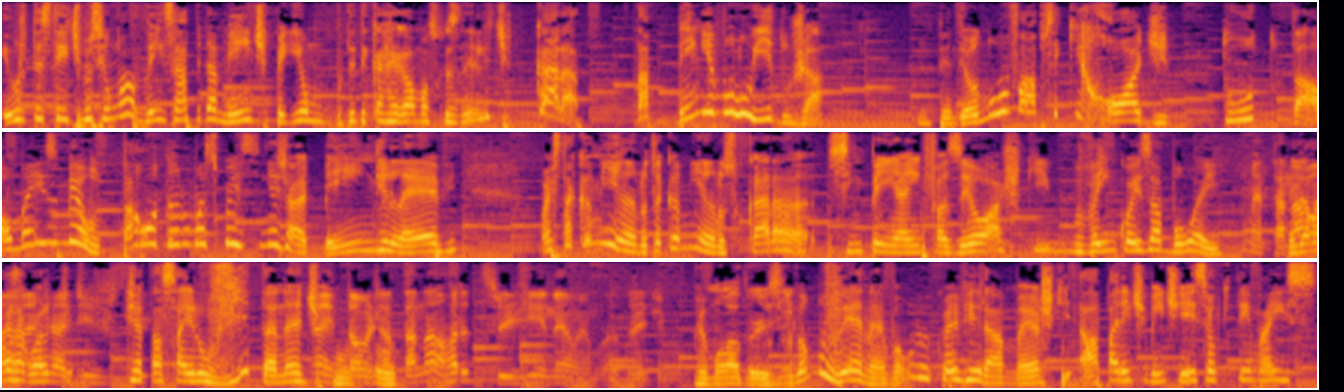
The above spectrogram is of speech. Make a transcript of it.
eu testei, tipo assim, uma vez rapidamente, peguei um. tentei carregar umas coisas nele, tipo, cara, tá bem evoluído já. Entendeu? Não vou falar pra você que rode tudo tal, mas, meu, tá rodando umas coisinhas já, bem de leve. Mas tá caminhando, tá caminhando. Se o cara se empenhar em fazer, eu acho que vem coisa boa aí. Tá Ainda mais agora já que, de... já tá saindo Vita, né? É, tipo, é, então já tá na hora de surgir, né? O emulador. Tipo... O emuladorzinho. Vamos ver, né? Vamos ver o que vai virar. Mas acho que aparentemente esse é o que tem mais.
